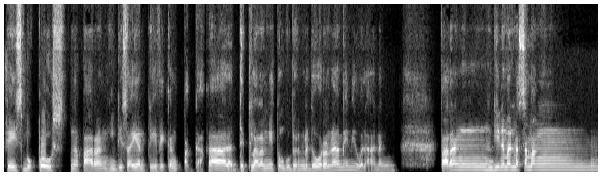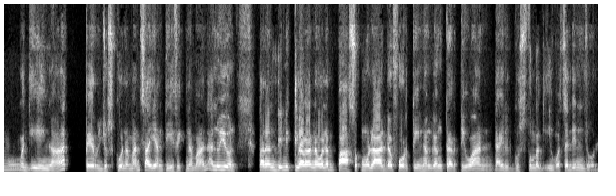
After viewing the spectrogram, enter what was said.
Facebook post na parang hindi scientific ang pagkakadeklara nitong gobernadora namin eh. Wala nang parang hindi naman masamang mag-ingat pero Diyos ko naman, scientific naman. Ano yun? Parang diniklara na walang pasok mula daw 14 hanggang 31 dahil gusto mag-iwas sa dindol.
